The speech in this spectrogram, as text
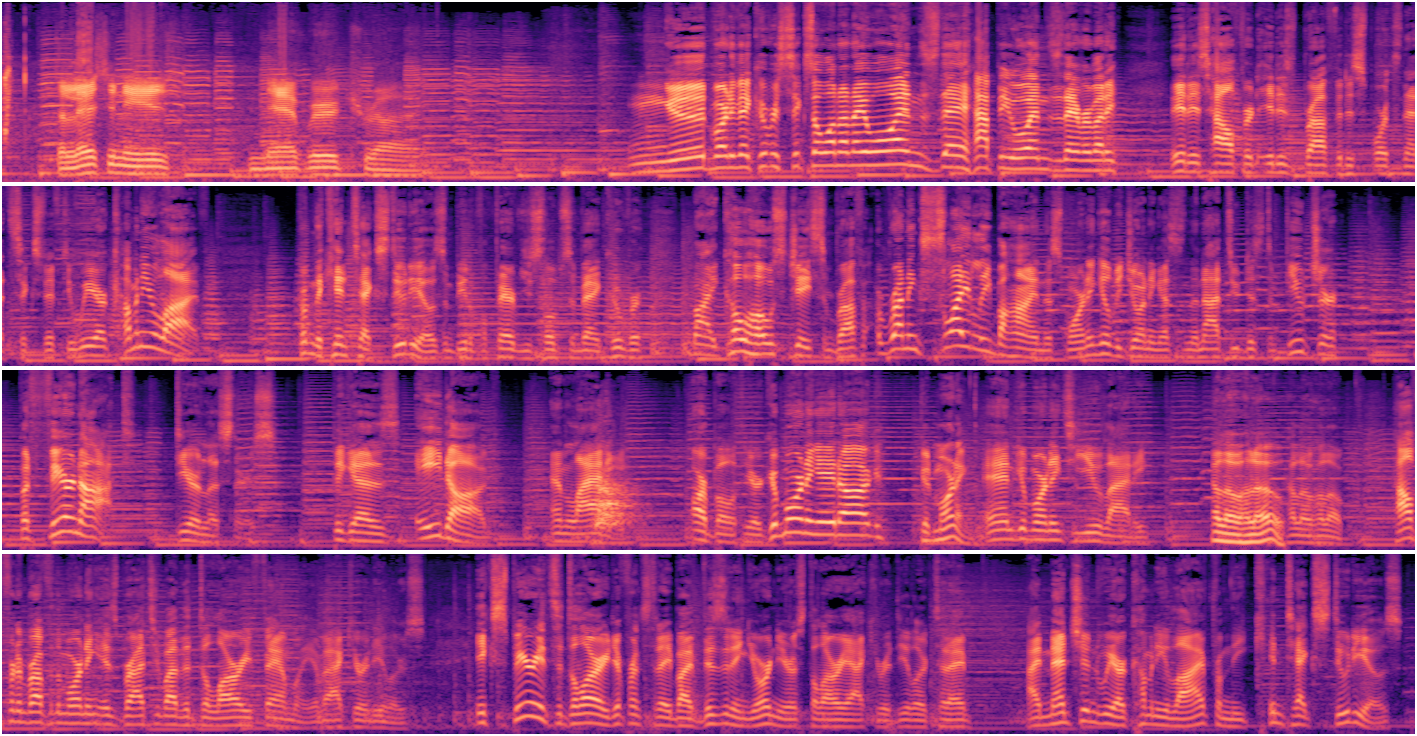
The lesson is never try. Good morning, Vancouver. 601 on a Wednesday. Happy Wednesday, everybody. It is Halford. It is Brough. It is Sportsnet 650. We are coming to you live from the Kintec studios in beautiful Fairview Slopes in Vancouver. My co host, Jason Brough, running slightly behind this morning. He'll be joining us in the not too distant future. But fear not, dear listeners, because A Dog and Laddie are both here. Good morning, A Dog. Good morning. And good morning to you, Laddie. Hello, hello. Hello, hello. Halford and Brough in the Morning is brought to you by the Dilawri family of Acura dealers. Experience the Dilawri difference today by visiting your nearest Dilawri Acura dealer today. I mentioned we are coming to you live from the Kintec studios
